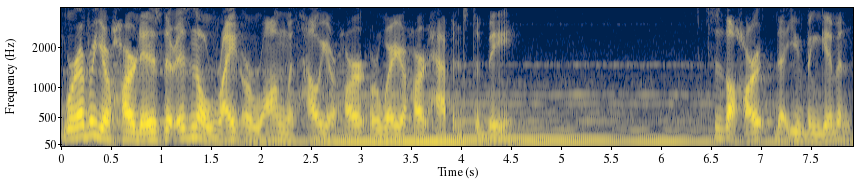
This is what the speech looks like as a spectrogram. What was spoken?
Wherever your heart is, there is no right or wrong with how your heart or where your heart happens to be. This is the heart that you've been given.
